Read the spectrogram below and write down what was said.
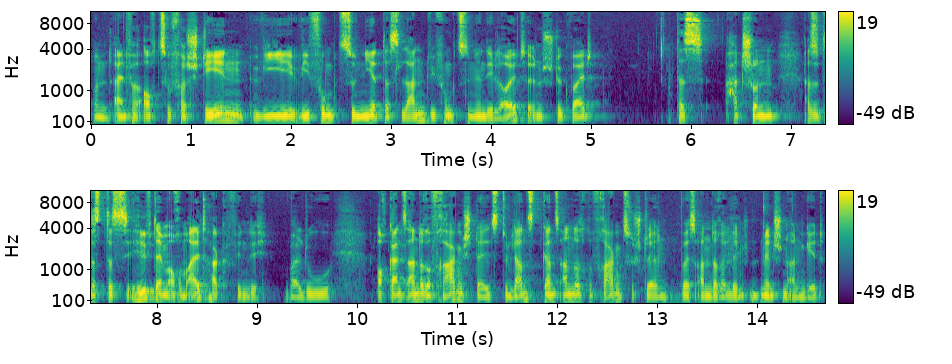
Und einfach auch zu verstehen, wie, wie funktioniert das Land, wie funktionieren die Leute ein Stück weit, das hat schon, also das, das hilft einem auch im Alltag, finde ich, weil du auch ganz andere Fragen stellst. Du lernst ganz andere Fragen zu stellen, was andere Menschen angeht.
